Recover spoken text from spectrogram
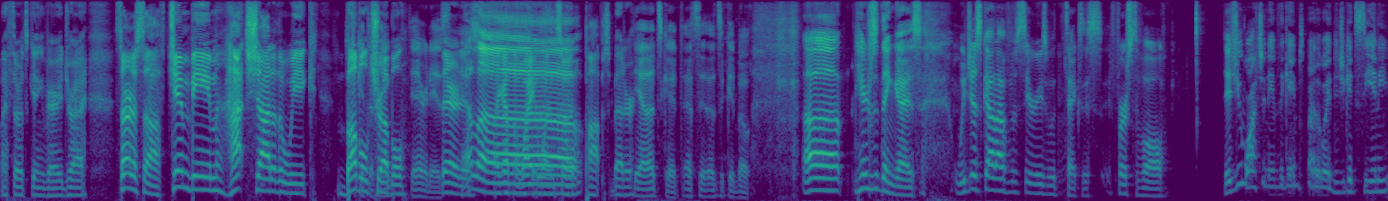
My throat's getting very dry. Start us off. Jim Beam, hot shot of the week. Bubble the trouble. thing. There it is. There it is. Hello. I got the white one, so it pops better. Yeah, that's good. That's a, that's a good boat. Uh, here's the thing, guys. We just got off a series with Texas. First of all, did you watch any of the games? By the way, did you get to see any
